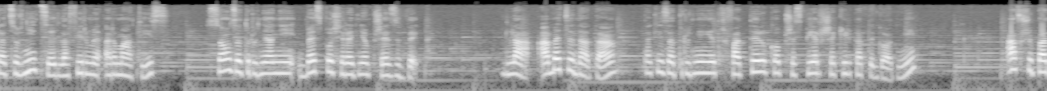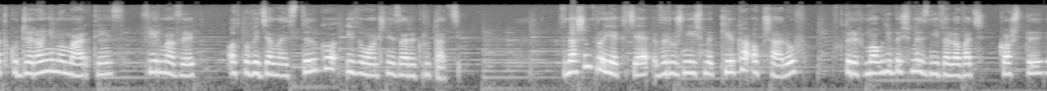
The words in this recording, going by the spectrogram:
Pracownicy dla firmy Armatis są zatrudniani bezpośrednio przez WYK. Dla ABC Data takie zatrudnienie trwa tylko przez pierwsze kilka tygodni, a w przypadku Geronimo Martins firma WYK odpowiedzialna jest tylko i wyłącznie za rekrutację. W naszym projekcie wyróżniliśmy kilka obszarów, w których moglibyśmy zniwelować koszty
